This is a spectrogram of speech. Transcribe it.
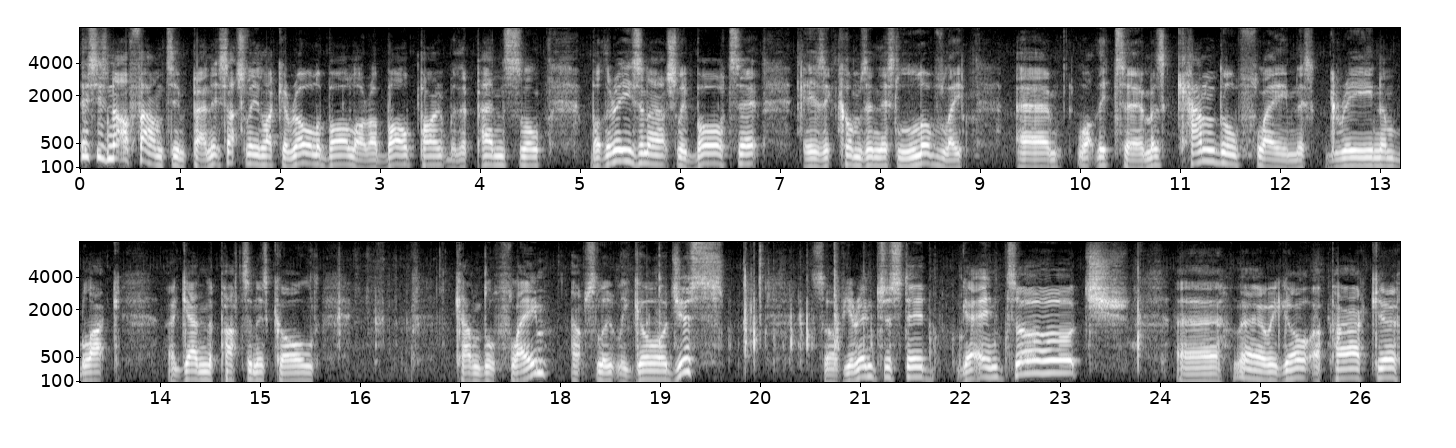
this is not a fountain pen. It's actually like a rollerball or a ballpoint with a pencil. But the reason I actually bought it is it comes in this lovely um, what they term as candle flame this green and black again the pattern is called candle flame. Absolutely gorgeous. So if you're interested get in touch. Uh, there we go a Parker.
